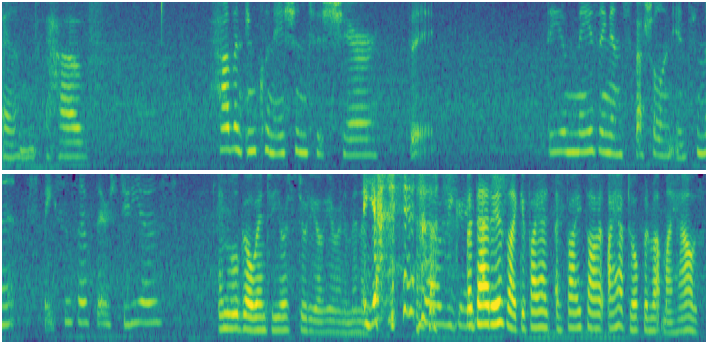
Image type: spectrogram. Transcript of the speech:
and have have an inclination to share the the amazing and special and intimate spaces of their studios. And we'll go into your studio here in a minute. Yeah, that would be great. But that is like if I had, if I thought I have to open up my house,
